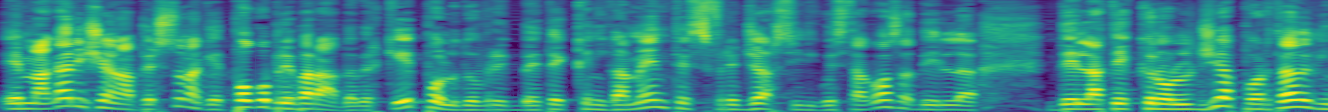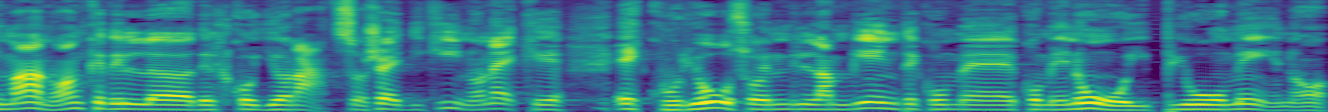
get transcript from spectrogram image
e magari c'è una persona che è poco preparata, perché Apple dovrebbe tecnicamente sfregiarsi di questa cosa del- della tecnologia a portata di mano, anche del, del coglionazzo, cioè di chi non è che è curioso è nell'ambiente come, come noi, più o meno,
